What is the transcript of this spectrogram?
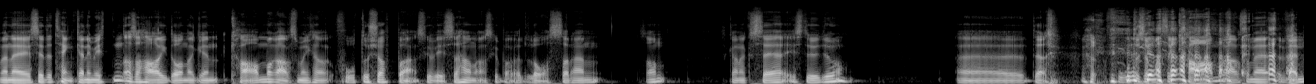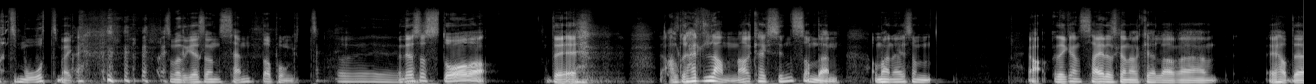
Men jeg sitter tenkende i midten, og så har jeg da noen kameraer som jeg har photoshoppa. Jeg skal vise her nå. Jeg skal bare låse den sånn. Så kan dere se i studio. Eh, der Photoshop masse kameraer som er vendt mot meg. Som er sånn senterpunkt. Men det som står, da Det er er aldri helt landa hva jeg syns om den. Om han er liksom Ja, jeg kan si det, så kan dere heller eh, Jeg hadde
